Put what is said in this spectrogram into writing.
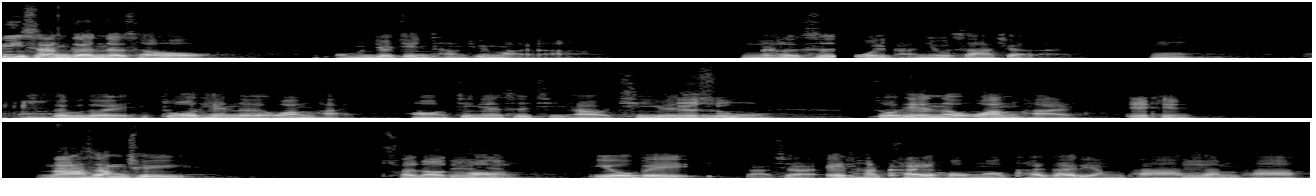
第三根的时候。我们就进场去买了，可是尾盘又杀下来，嗯，对不对？昨天的望海哦，今天是几号？七月十五。昨天的望海跌停，拉上去，踹到跌停，又被打下来。哎，它开红哦，开在两趴三趴，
